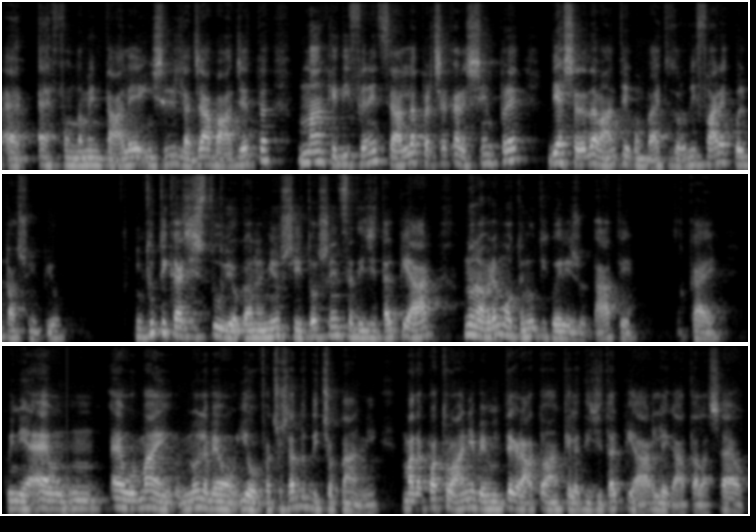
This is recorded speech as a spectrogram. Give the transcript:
è, è, fondamentale inserirla già a budget, ma anche differenziarla per cercare sempre di essere davanti ai competitor, di fare quel passo in più. In tutti i casi studio che ho nel mio sito, senza digital PR, non avremmo ottenuto quei risultati. Ok? Quindi è, un, è ormai, noi l'abbiamo, io faccio SEO da 18 anni, ma da 4 anni abbiamo integrato anche la digital PR legata alla SEO,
